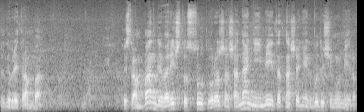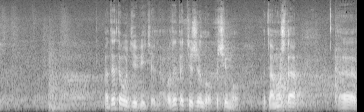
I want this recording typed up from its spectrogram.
Это говорит Рамбан. То есть Рамбан говорит, что суд в Рошашана не имеет отношения к будущему миру. Вот это удивительно, вот это тяжело. Почему? Потому что э,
